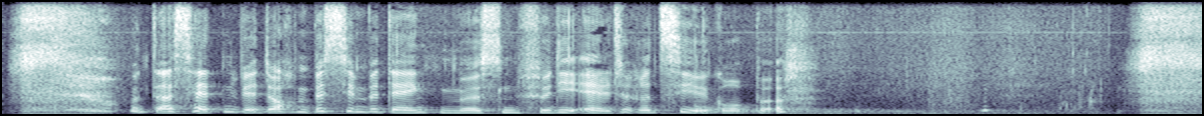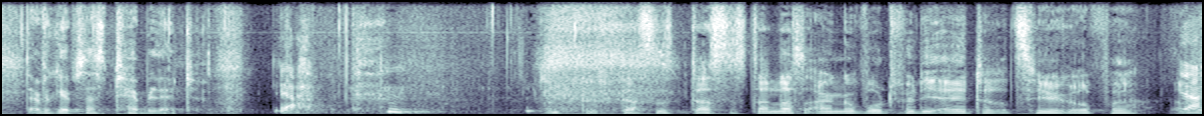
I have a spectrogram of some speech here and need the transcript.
Und das hätten wir doch ein bisschen bedenken müssen für die ältere Zielgruppe. Dafür gibt es das Tablet. Ja. Das ist, das ist dann das Angebot für die ältere Zielgruppe. Aber, ja,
